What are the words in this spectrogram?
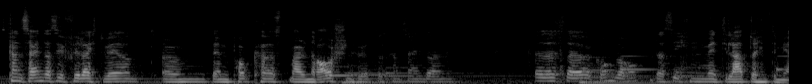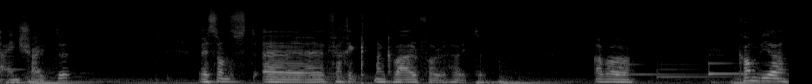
es kann sein, dass ihr vielleicht während ähm, dem Podcast mal ein Rauschen hört. Das kann sein dann. Das ist der Grund, warum dass ich einen Ventilator hinter mir einschalte. Weil sonst äh, verreckt man qualvoll heute. Aber kommen wir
